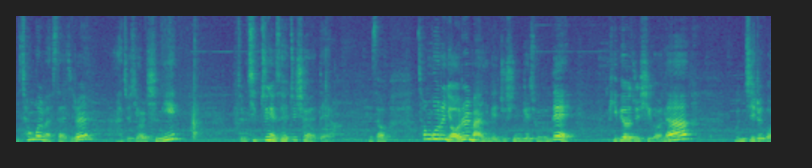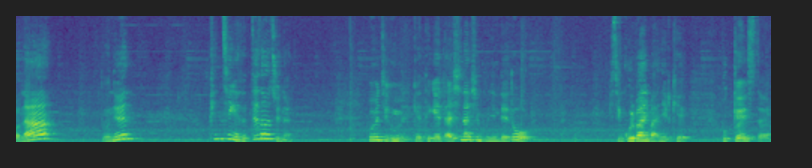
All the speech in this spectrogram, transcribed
이 청골 마사지를 아주 열심히 좀 집중해서 해주셔야 돼요. 그래서 청골은 열을 많이 내주시는 게 좋은데 비벼주시거나 문지르거나 또는 핀칭해서 뜯어주는 보면 지금 이렇게 되게 날씬하신 분인데도 지금 골반이 많이 이렇게 묶여 있어요.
